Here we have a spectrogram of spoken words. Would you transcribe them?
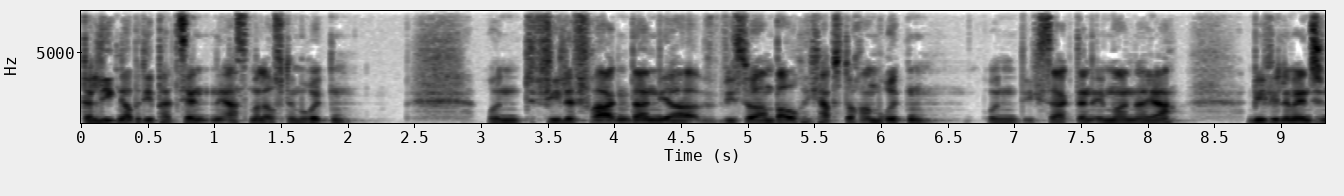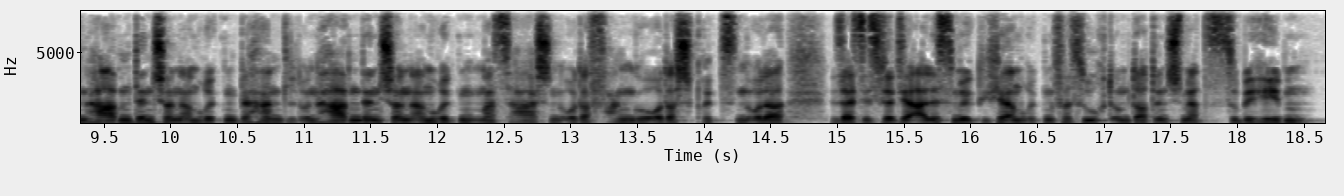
Da liegen aber die Patienten erstmal auf dem Rücken. Und viele fragen dann, ja, wieso am Bauch? Ich hab's doch am Rücken. Und ich sage dann immer, na ja, wie viele Menschen haben denn schon am Rücken behandelt und haben denn schon am Rücken Massagen oder Fango oder Spritzen oder das heißt, es wird ja alles Mögliche am Rücken versucht, um dort den Schmerz zu beheben.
